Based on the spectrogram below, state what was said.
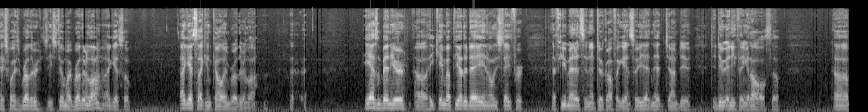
ex-wife's brother. Is he still my brother-in-law? I guess so. I guess I can call him brother-in-law. he hasn't been here. Uh, he came up the other day and only stayed for a few minutes and then took off again. So he hadn't had time to to do anything at all. So uh,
